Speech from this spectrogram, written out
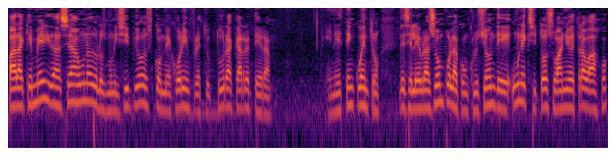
para que Mérida sea uno de los municipios con mejor infraestructura carretera En este encuentro de celebración por la conclusión de un exitoso año de trabajo,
